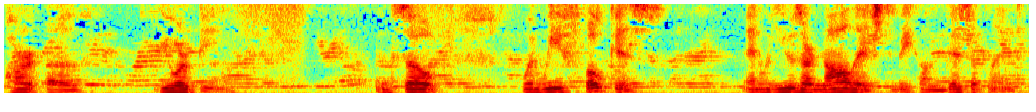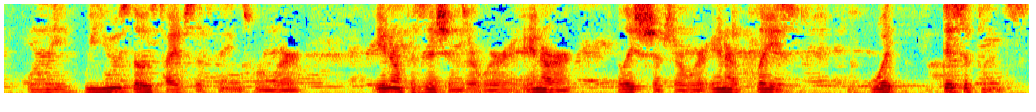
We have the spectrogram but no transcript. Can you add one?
part of your being. And so, when we focus and we use our knowledge to become disciplined, when we, we use those types of things, when we're in our positions or we're in our relationships or we're in our place, what disciplines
